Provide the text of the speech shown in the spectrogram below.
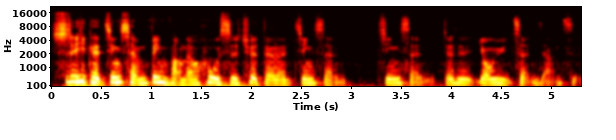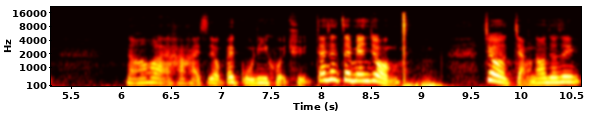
是一个精神病房的护士，却得了精神精神就是忧郁症这样子。然后后来他还是有被鼓励回去，但是这边就。就讲到，就是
